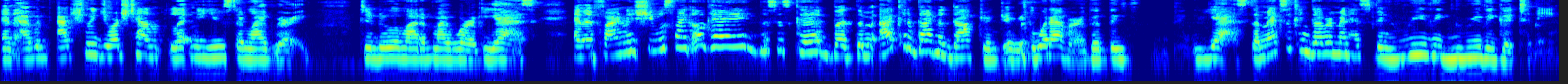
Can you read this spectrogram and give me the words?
and I would actually, Georgetown let me use their library to do a lot of my work. Yes. And then finally she was like, okay, this is good. But the, I could have gotten a doctorate, whatever. The, the, yes, the Mexican government has been really, really good to me.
